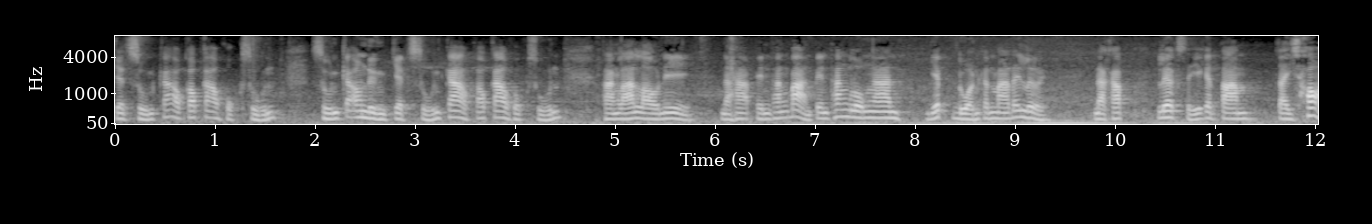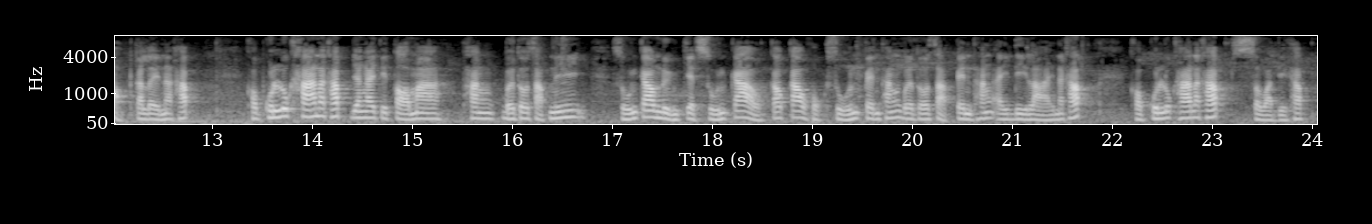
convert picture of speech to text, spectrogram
709 9960 091 709 9960 ทางร้านเรานี่นะฮะเป็นทั้งบ้านเป็นทั้งโรงงานเย็บด่วนกันมาได้เลยนะครับ เลือกสีกันตามใจชอบกันเลยนะครับ ขอบคุณลูกค้านะครับ ยังไงติดต่อมาทางเบอร์โทรศัพท์นี้ 0917099960 เป็นทั้งเบอร์โทรศัพท์เป็นทั้ง ID Line นะครับ ขอบคุณลูกค้านะครับ สวัสดีครับ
